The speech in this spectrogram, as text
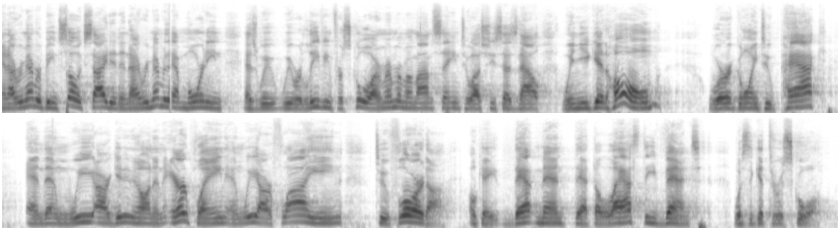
And I remember being so excited. And I remember that morning as we, we were leaving for school, I remember my mom saying to us, she says, Now, when you get home, we're going to pack, and then we are getting on an airplane and we are flying to Florida. Okay, that meant that the last event was to get through school.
